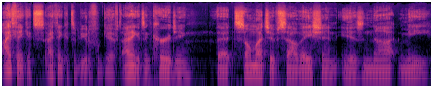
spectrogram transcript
I think it's I think it's a beautiful gift. I think it's encouraging that so much of salvation is not me.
